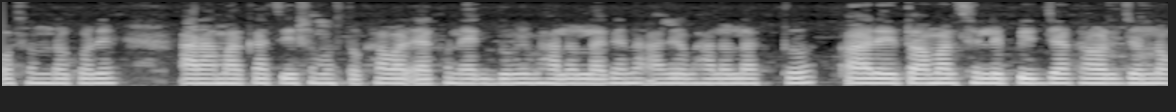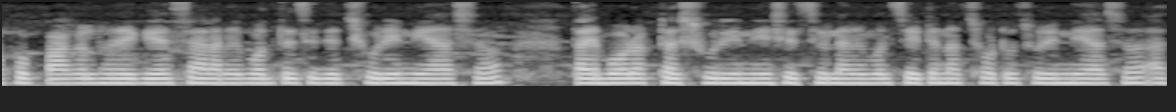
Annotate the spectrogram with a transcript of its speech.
পছন্দ করে। আর আমার কাছে এই সমস্ত খাবার এখন একদমই ভালো লাগে না, আগে ভালো লাগতো। আর এই তো আমার ছেলে পিৎজা খাওয়ার জন্য খুব পাগল হয়ে গিয়েছে আর আমি বলতেছি যে, ছুরি নিয়ে আসো। তাই বড় একটা ছুরি নিয়ে এসেছিল। আমি বলছি, এটা না ছোট ছুরি নিয়ে আসো। আর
